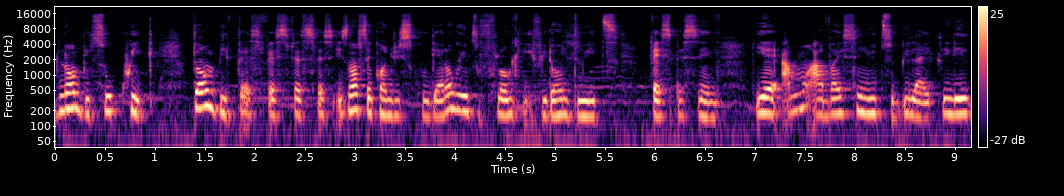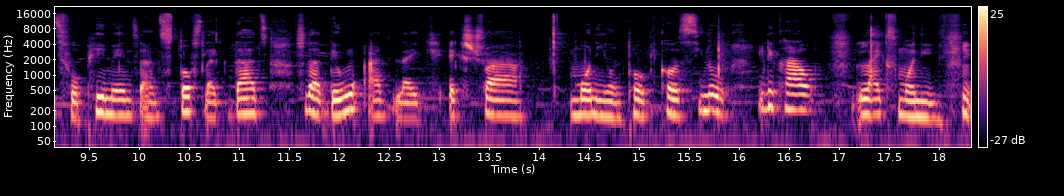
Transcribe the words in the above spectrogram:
Do not be too quick. Don't be first first first first it's not secondary school. They are not going to flog you if you don't do it first person. Yeah i'm not advising you to be like late for payments and stuffs like that so that they won't add like extra money on top because you know unical likes money.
